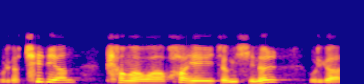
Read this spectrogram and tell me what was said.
우리가 최대한 평화와 화해의 정신을 우리가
